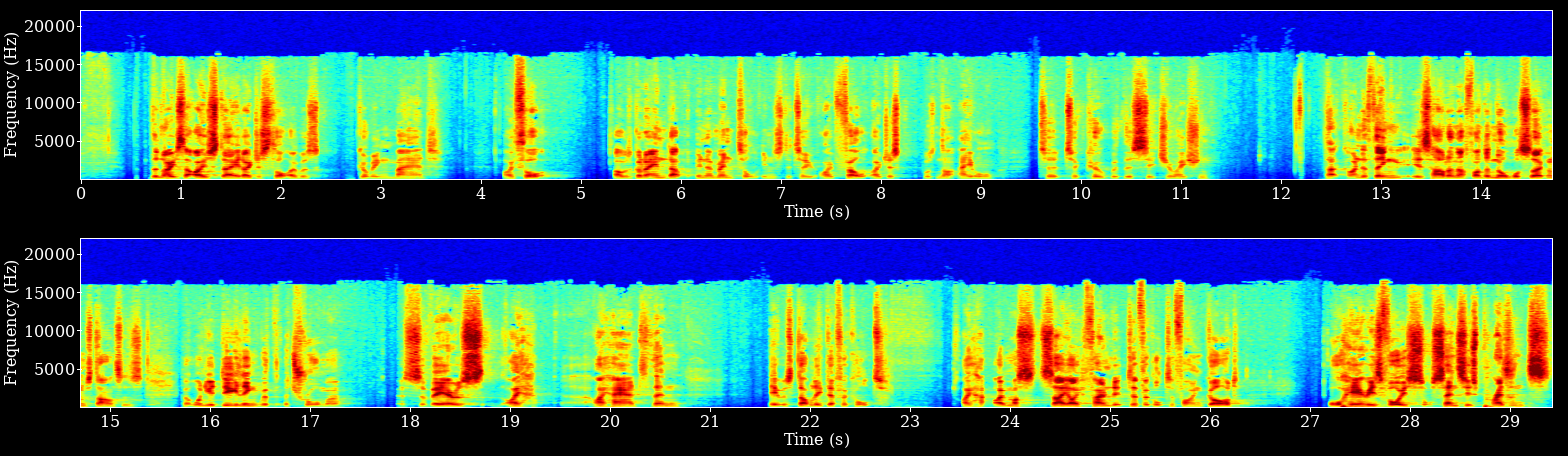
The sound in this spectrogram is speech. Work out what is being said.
the nights that I stayed, I just thought I was going mad. I thought I was going to end up in a mental institute. I felt I just was not able to, to cope with this situation. That kind of thing is hard enough under normal circumstances. But when you're dealing with a trauma as severe as I, I had, then it was doubly difficult. I, I must say, I found it difficult to find God or hear his voice or sense his presence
